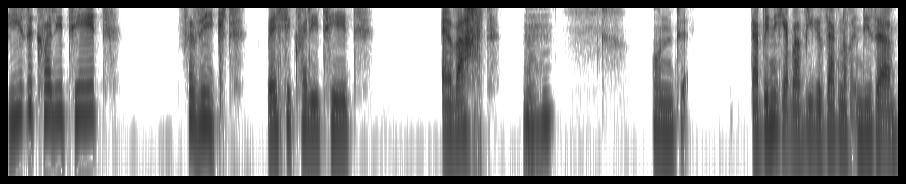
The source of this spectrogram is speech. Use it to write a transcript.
diese Qualität versiegt. Welche Qualität erwacht? Ne? Mhm. Und da bin ich aber, wie gesagt, noch in dieser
